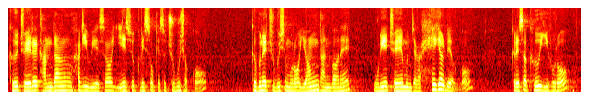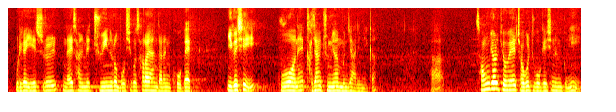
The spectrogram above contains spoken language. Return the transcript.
그 죄를 감당하기 위해서 예수 그리스도께서 죽으셨고 그분의 죽으심으로 영 단번에 우리의 죄의 문제가 해결되었고 그래서 그 이후로 우리가 예수를 내 삶의 주인으로 모시고 살아야 한다는 고백 이것이 구원의 가장 중요한 문제 아닙니까? 아, 성결 교회에 적을 두고 계시는 분이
